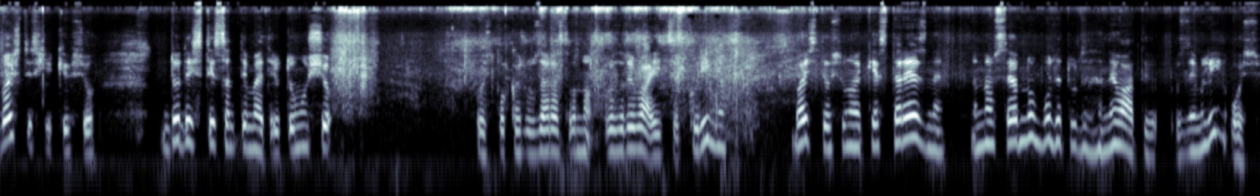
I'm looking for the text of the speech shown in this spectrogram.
бачите, скільки все? До 10 сантиметрів, тому що ось покажу, зараз воно розривається коріння. Бачите, ось воно яке старезне, воно все одно буде тут гнивати в землі. Ось.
